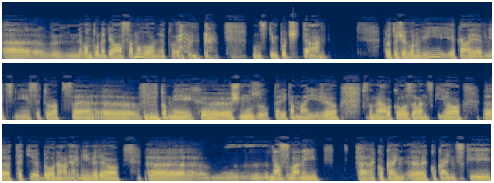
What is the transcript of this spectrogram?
uh, on to nedělá samovolně, to je, on s tím počítá protože on ví, jaká je vnitřní situace eh, v tom jejich eh, šmůzu, který tam mají, že jo. Znamená okolo Zelenského, eh, teď bylo nádherný video nazvaný kokain, kokainský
